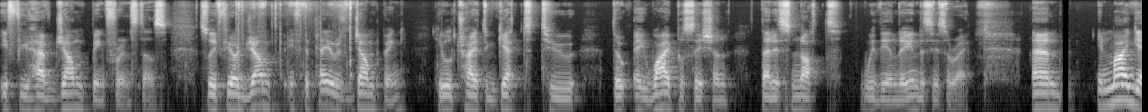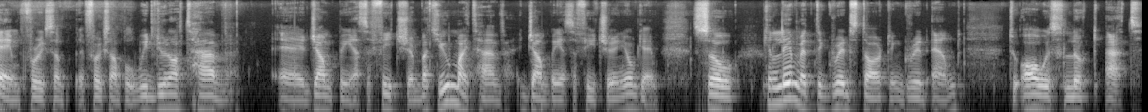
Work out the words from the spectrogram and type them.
if you have jumping for instance. So if you're jump if the player is jumping he will try to get to the, a y position that is not within the indices array. And in my game, for example, for example, we do not have uh, jumping as a feature, but you might have jumping as a feature in your game. So you can limit the grid start and grid end to always look at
